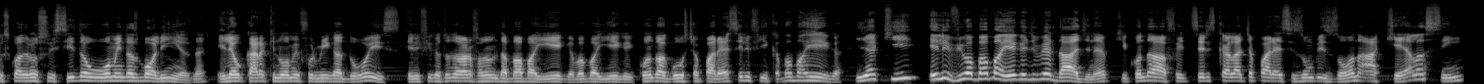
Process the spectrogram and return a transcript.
Esquadrão Suicida o Homem das Bolinhas, né? Ele é o cara que no Homem-Formiga 2, ele fica toda hora falando da Baba Yaga, Baba Yaga, e quando a Ghost aparece, ele fica Baba Yaga. E aqui ele viu a Baba Yaga de verdade, né? Porque quando a Feiticeira Escarlate aparece zumbizona, aquela sim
